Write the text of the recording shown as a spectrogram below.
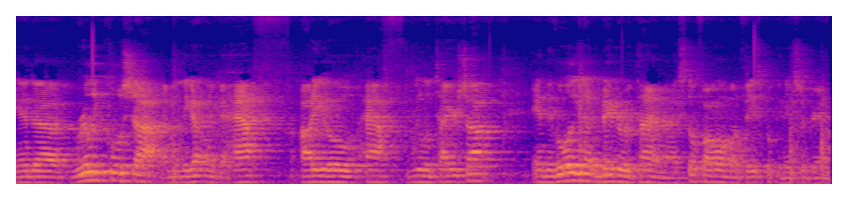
And uh, really cool shop. I mean, they got like a half audio, half wheel and tire shop and they've only gotten bigger with time. I still follow them on Facebook and Instagram.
